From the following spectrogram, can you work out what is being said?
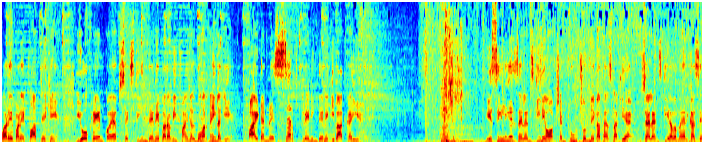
बड़े बड़े ख्वाब देखे हैं। यूक्रेन को एफ़ सिक्सटीन देने पर अभी फाइनल मुहर नहीं लगी है। बाइडन ने सिर्फ़ ट्रेनिंग देने की बात कही है। इसीलिए जेलेंस्की ने ऑप्शन टू चुनने का फैसला किया है। जेलेंस्की अब अमेरिका से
